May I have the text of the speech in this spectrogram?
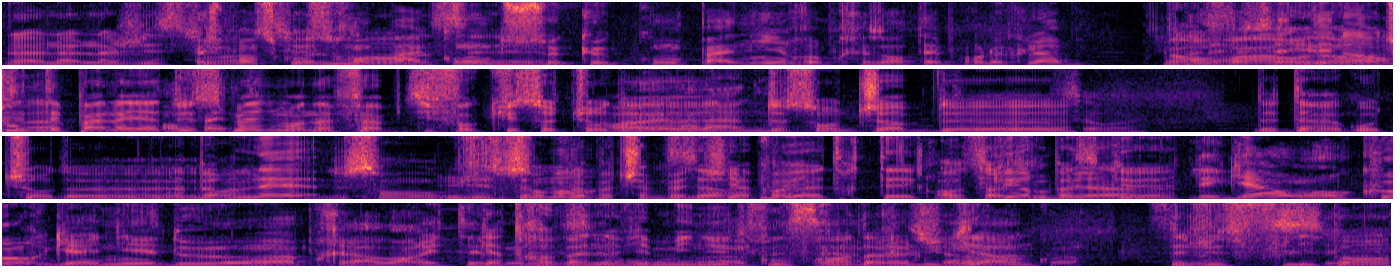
la, la- la gestion je pense qu'on se rend pas compte ce que compagnie représentait pour le club. On- hein. n'était pas là il y a deux fait. semaines, mais on a fait un petit focus autour de, Ouais, voilà. de son job de, de dingue autour de, À Burnley, de son, de son Justement, club à ça aurait Championship. pu être tes Oh, parce bien, que Les gars ont encore gagné 2-1 après avoir été. 89e minute, coup franc dans la lucarne. c'est juste flippant.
